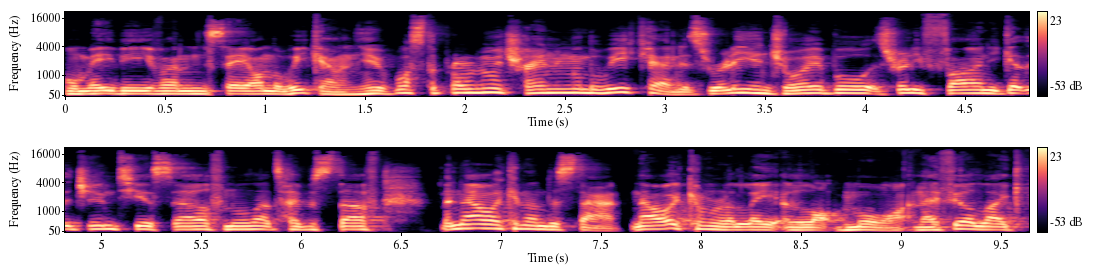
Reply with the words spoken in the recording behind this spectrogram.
Or maybe even say on the weekend, yeah, what's the problem with training on the weekend? It's really enjoyable. It's really fun. You get the gym to yourself and all that type of of stuff. But now I can understand. Now I can relate a lot more. And I feel like,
